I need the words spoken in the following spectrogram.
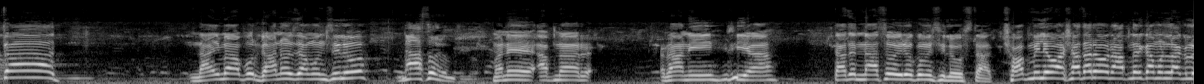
উস্তাদ নাইমা আপুর গানও যেমন ছিল নাচও এরকম ছিল। মানে আপনার রানী রিয়া তাদের নাচও এরকমই ছিল উস্তাদ সব মিলে অসাধারণ আপনার কেমন লাগল?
